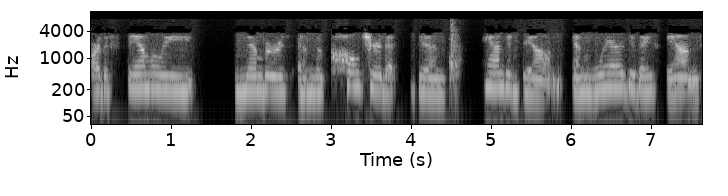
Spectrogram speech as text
are the family members and the culture that's been handed down and where do they stand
